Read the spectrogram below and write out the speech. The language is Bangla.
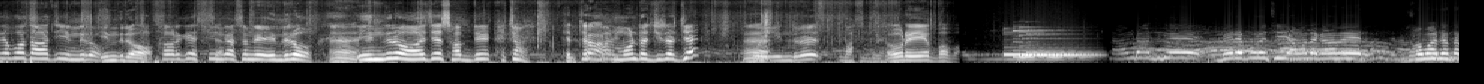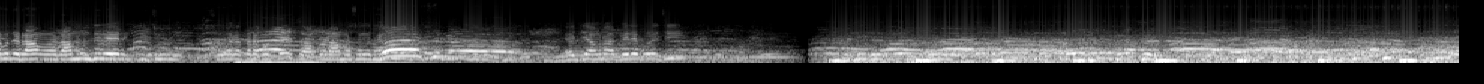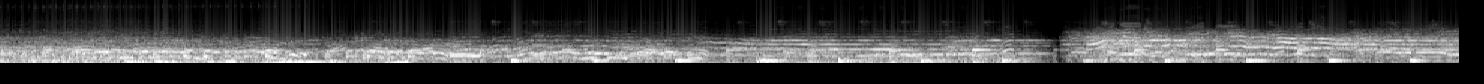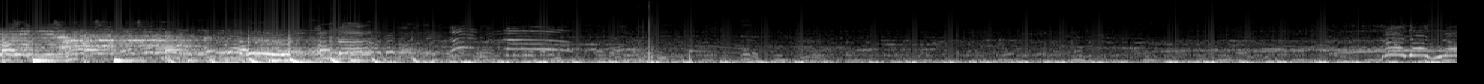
দেবতা হচ্ছে ইন্দ্র। ইন্দ্র স্বর্গের সিংহাসনে ইন্দ্র। হ্যাঁ। ইন্দ্র হয়েছে সব থেকে খেচর। খেচর? আমার মনটা জিরোচ্ছে হ্যাঁ। ওই ইন্দ্রে বাস করে। ওরে বাবা। আমরা আজকে বেড়ে পড়েছি আমাদের গ্রামের শোভাযাত্রা করতে। রাম রাম মন্দিরের কিছু শোভাযাত্রা করতে। তো আপনারা আমার সঙ্গে থাকবেন এই যে আমরা বেড়ে পড়েছি।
